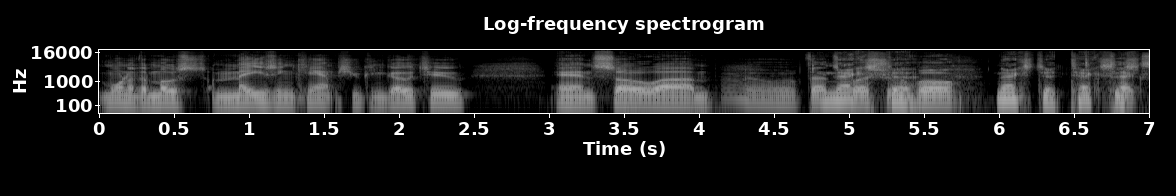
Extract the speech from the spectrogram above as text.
one of the most amazing camps you can go to. And so, um, well, if that's Next to- questionable. Next to Texas, Texas.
